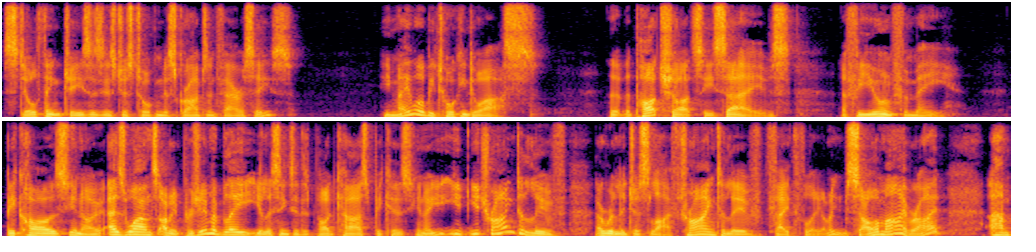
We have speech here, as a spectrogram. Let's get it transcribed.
Still think Jesus is just talking to scribes and Pharisees? He may well be talking to us. That the pot shots he saves are for you and for me. Because, you know, as once, I mean, presumably you're listening to this podcast because, you know, you, you're trying to live a religious life, trying to live faithfully. I mean, so am I, right? Um,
